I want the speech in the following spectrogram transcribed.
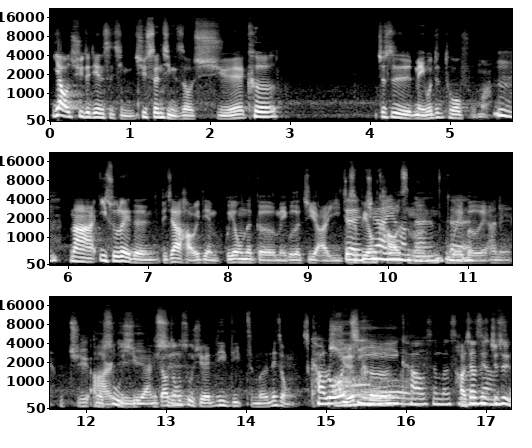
要去这件事情去申请的时候，学科。就是美国就是托福嘛，嗯，那艺术类的人比较好一点，不用那个美国的 GRE，就是不用考什么微博啊那样，数学啊，你高中数学弟弟怎么那种考逻辑，考什么？好像是就是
